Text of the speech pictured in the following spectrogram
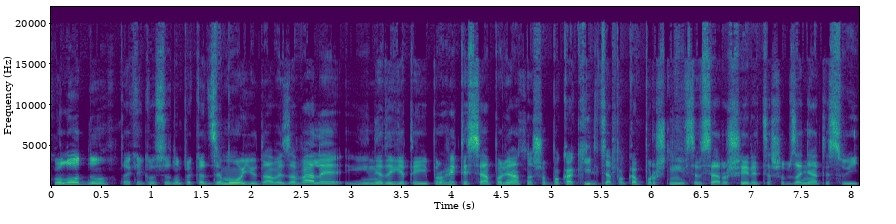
холодну, так як ось, наприклад, зимою да, ви завели і не даєте їй прогрітися, понятно, що поки кільця, поки поршні, все все розшириться, щоб зайняти свій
